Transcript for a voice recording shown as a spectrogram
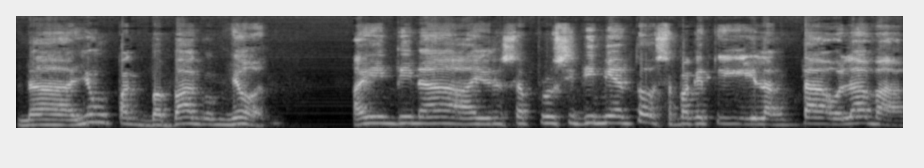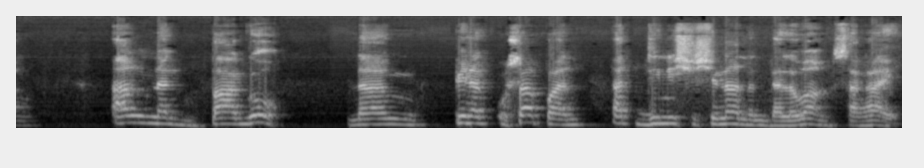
na yung pagbabagong yon ay hindi na ayon sa prosedimento sapagkat ilang tao lamang ang nagbago ng pinag-usapan at dinesisyonan ng dalawang sangay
